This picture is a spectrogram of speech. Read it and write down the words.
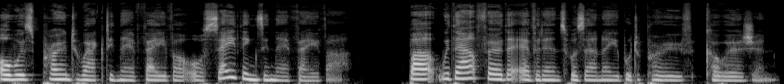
or was prone to act in their favour or say things in their favour but without further evidence was unable to prove coercion.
